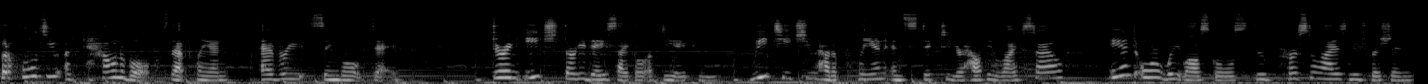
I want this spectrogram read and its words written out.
but holds you accountable to that plan every single day. During each 30 day cycle of DAP, we teach you how to plan and stick to your healthy lifestyle and or weight loss goals through personalized nutrition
